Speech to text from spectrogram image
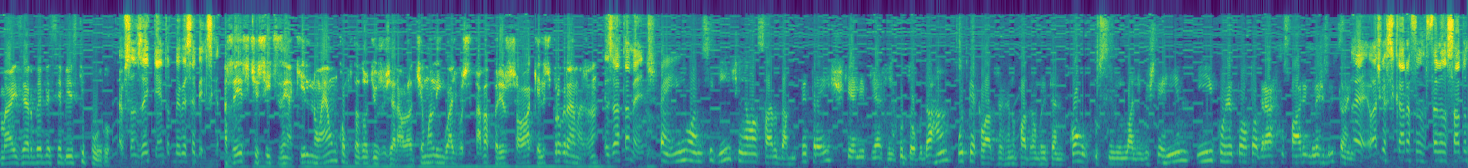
mas era o BBC Basic puro. É a versão dos 80 do BBC Basic. Mas este Citizen aqui ele não é um computador de uso geral. Ela tinha uma linguagem, você estava preso só àqueles programas, né? Exatamente. Bem, e no ano seguinte, né, lançaram o WP3, que ele já vinha com o dobro da RAM, o teclado já vinha no padrão britânico com o símbolo da língua esterlina e corretor ortográfico para o inglês britânico. É, eu acho que esse cara foi, foi lançado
